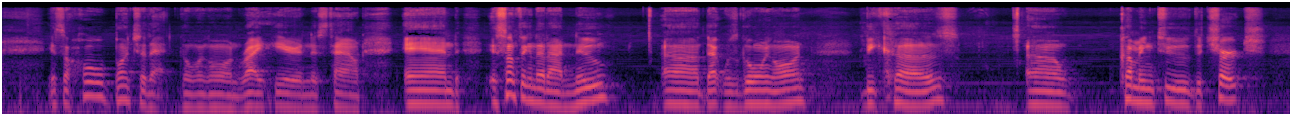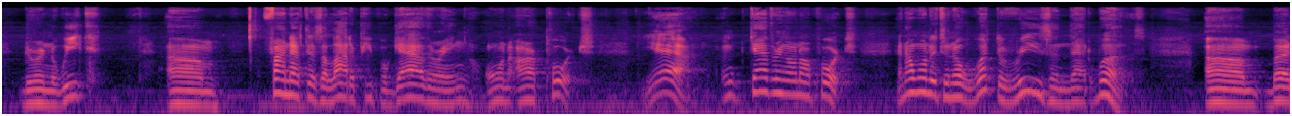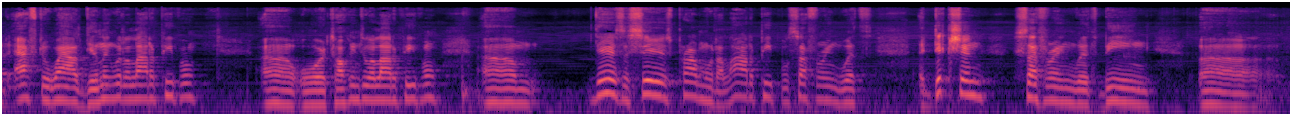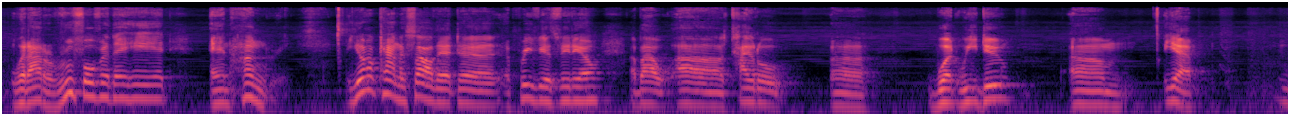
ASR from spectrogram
it's a whole bunch of that going on right here in this town. And it's something that I knew uh, that was going on because uh, coming to the church during the week, um, find out there's a lot of people gathering on our porch. Yeah, gathering on our porch. And I wanted to know what the reason that was. Um, but after a while, dealing with a lot of people uh, or talking to a lot of people, um, there's a serious problem with a lot of people suffering with addiction, suffering with being uh, without a roof over their head, and hungry. Y'all kind of saw that uh, a previous video about uh, titled uh, "What We Do." Um, yeah,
